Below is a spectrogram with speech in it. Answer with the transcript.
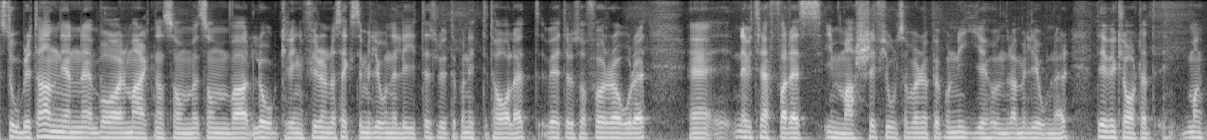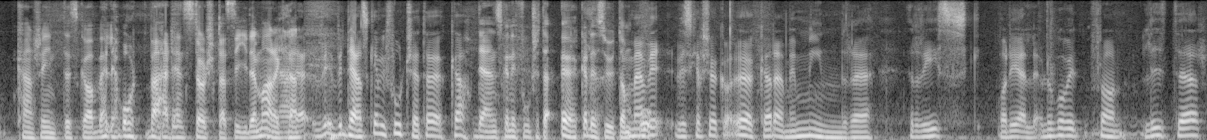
Storbritannien var en marknad som, som var, låg kring 460 miljoner liter i slutet på 90-talet. Vet du, du sa förra året. Eh, när vi träffades i mars i fjol så var den uppe på 900 miljoner. Det är väl klart att man kanske inte ska välja bort världens största sidemarknad. Nej, den ska vi fortsätta öka. Den ska ni fortsätta öka dessutom. Men vi, vi ska försöka öka den med mindre risk vad det gäller. Nu går vi från liter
